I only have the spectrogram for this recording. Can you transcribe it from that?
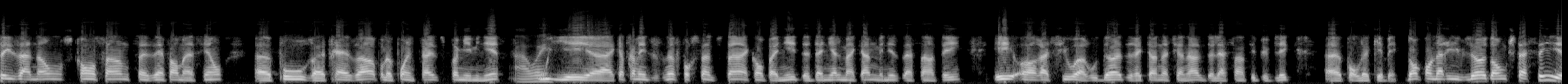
ses annonces, concentre ses informations pour 13 euh, heures pour le point de presse du premier ministre, ah où il est euh, à 99% du temps accompagné de Daniel McCann, ministre de la Santé, et Horacio Arruda, directeur national de la santé publique pour le Québec. Donc, on arrive là. Donc, c'est assez...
